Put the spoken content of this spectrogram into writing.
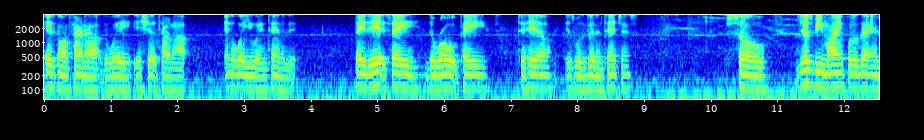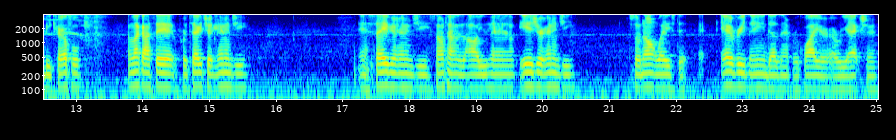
it's going to turn out the way it should turn out in the way you intended it. they did say the road paved to hell is with good intentions. So just be mindful of that and be careful. And like I said, protect your energy and save your energy. Sometimes all you have is your energy. So don't waste it. Everything doesn't require a reaction.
